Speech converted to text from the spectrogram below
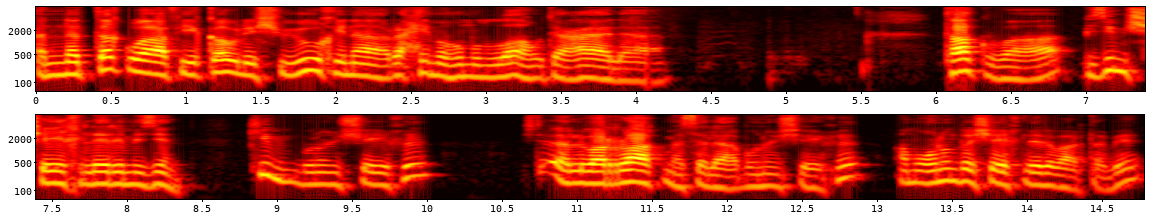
Enne takva fi kavli şuyuhina rahimehumullahu teala. Takva bizim şeyhlerimizin kim bunun şeyhi? İşte El Varrak mesela bunun şeyhi ama onun da şeyhleri var tabi.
